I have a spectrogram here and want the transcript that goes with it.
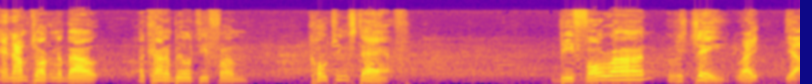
And I'm talking about accountability from coaching staff. Before Ron, it was Jay, right? Yeah.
